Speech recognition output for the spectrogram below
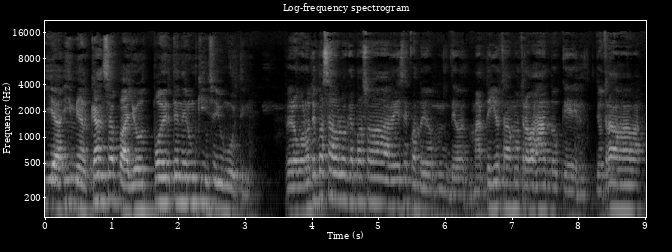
y, a- y me alcanza para yo poder tener un 15 y un último. Pero bueno, ¿no te pasaba lo que pasó a veces cuando yo, de- Marta y yo estábamos trabajando, que yo trabajaba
